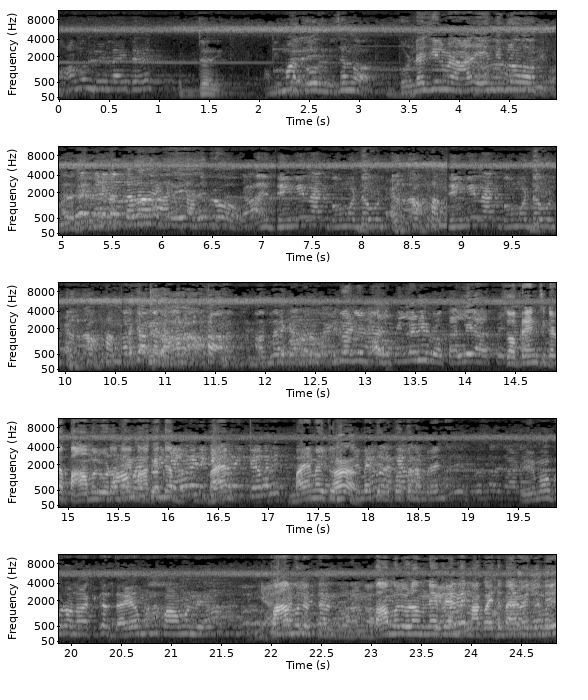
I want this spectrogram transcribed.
మామూలు నీళ్ళు అయితే అమ్మ తోడు నిజంగా. కొండశీల్ ఏంది బ్రో? అది కుడతారా సో ఫ్రెండ్స్ ఇక్కడ పాములు కూడా ఉన్నాయి. మాకైతే భయం భయం అవుతుంది. మేమైతే వెళ్ళిపోతున్నాం ఫ్రెండ్స్. ఏమో బ్రో నాకు ఇక్కడ దయ్యం ఉంది పాముంది పాములు పాములు కూడా ఉన్నాయి ఫ్రెండ్స్. మాకైతే భయం అవుతుంది.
